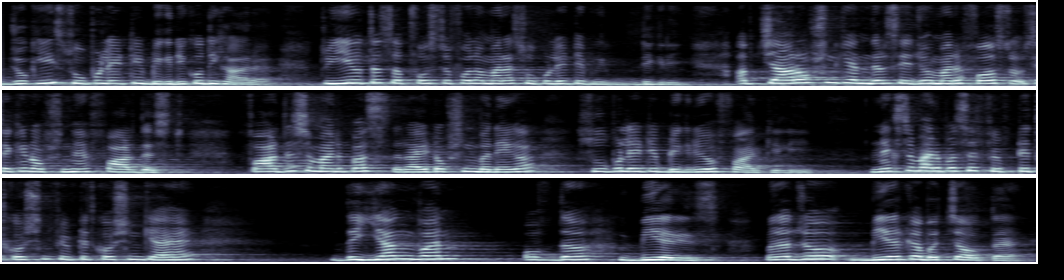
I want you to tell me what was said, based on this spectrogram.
जो कि सुपरलेटिव डिग्री को दिखा रहा है। तो ये होता है सब फ़र्स्ट ऑफ़ ऑल हमारा सुपरलेटिव डिग्री अब चार ऑप्शन के अंदर से जो हमारा फ़र्स्ट सेकेंड ऑप्शन है फारदेस्ट फारदेस्ट हमारे पास राइट ऑप्शन बनेगा सुपरलेटिव डिग्री ऑफ़ फार के लिए। नेक्स्ट हमारे पास है फिफ्थ क्वेश्चन फिफ्थ क्वेश्चन क्या है? The young one of the bear is मतलब जो बियर का बच्चा होता है,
